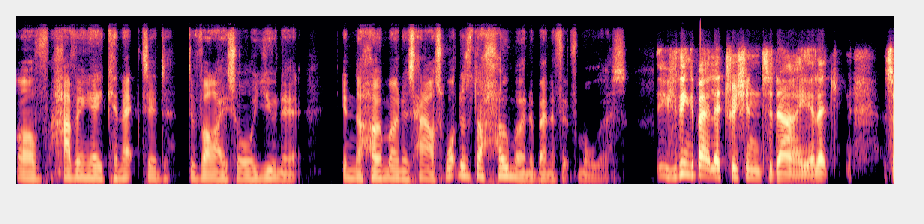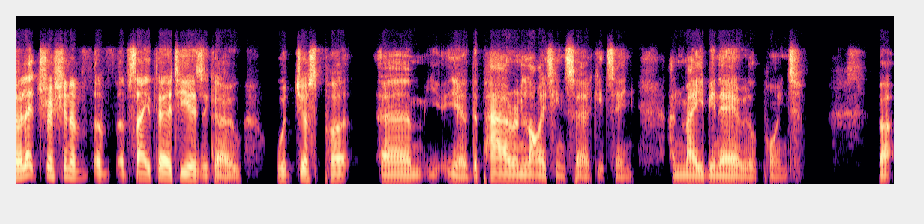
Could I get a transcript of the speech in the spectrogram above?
of having a connected device or unit in the homeowner's house? What does the homeowner benefit from all this? If you think about electrician today, elect- so electrician of, of, of say 30 years ago would just put um, you know, the power and lighting circuits in, and maybe an aerial point. But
